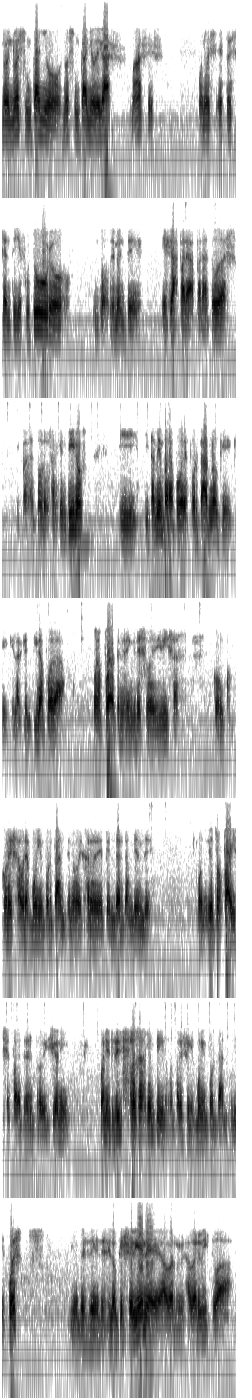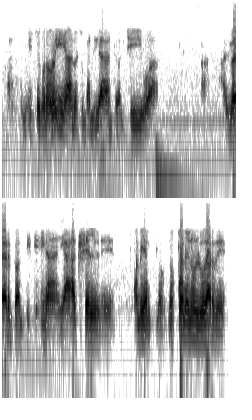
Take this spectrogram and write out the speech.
no, no es un caño, no es un caño de gas más, es bueno, es, es presente y es futuro, indudablemente es gas para, para todas y para todos los argentinos y, y también para poder exportar, ¿no? Que, que, la Argentina pueda, bueno, pueda tener ingreso de divisas con, con esa obra es muy importante, ¿no? Dejar de depender también de, bueno, de otros países para tener provisión y, bueno, utilizar los argentinos, me parece que es muy importante. Y después, desde, desde lo que se viene, haber, haber visto a, al ministro de Economía, a nuestro candidato, al Chivo, a, a Alberto, a Cristina y a Axel, eh, también nos, pone en un lugar de,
